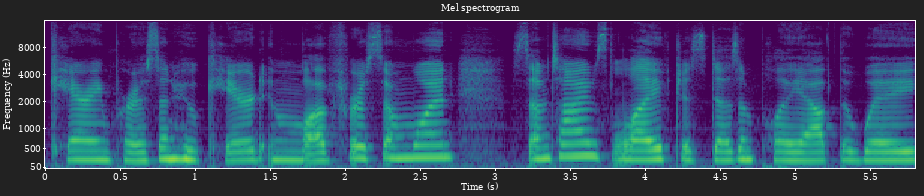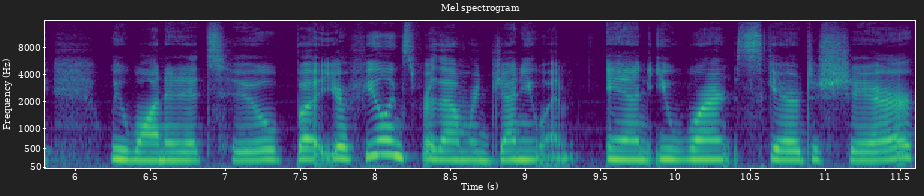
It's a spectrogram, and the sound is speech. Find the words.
caring person who cared and loved for someone. Sometimes life just doesn't play out the way we wanted it to, but your feelings for them were genuine and you weren't scared to share.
